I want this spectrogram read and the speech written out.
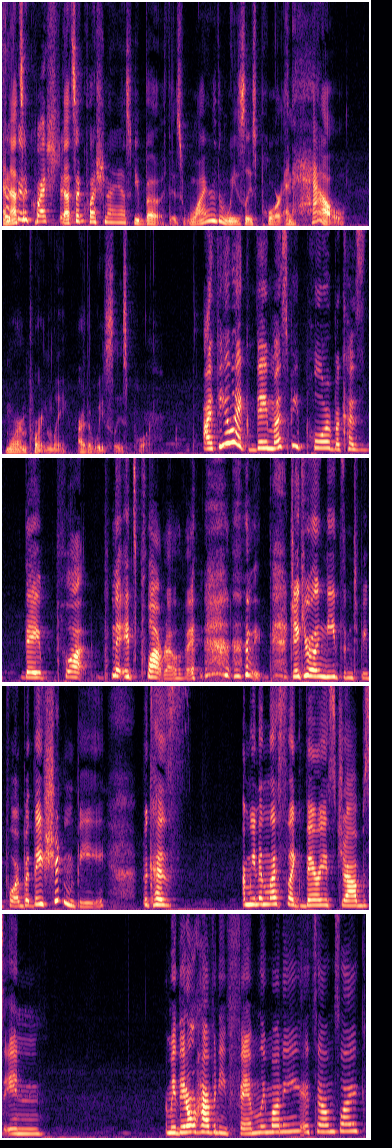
And a that's good a question. That's a question I ask you both: is why are the Weasleys poor, and how, more importantly, are the Weasleys poor? I feel like they must be poor because they plot. It's plot relevant. J.K. Rowling needs them to be poor, but they shouldn't be, because, I mean, unless like various jobs in. I mean, they don't have any family money. It sounds like,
